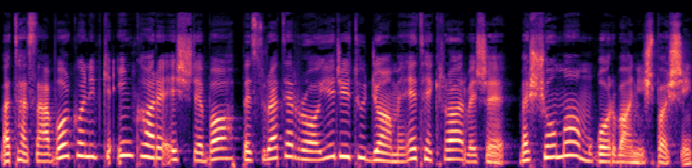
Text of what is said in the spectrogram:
و تصور کنید که این کار اشتباه به صورت رایجی تو جامعه تکرار بشه و شما قربانیش باشین.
